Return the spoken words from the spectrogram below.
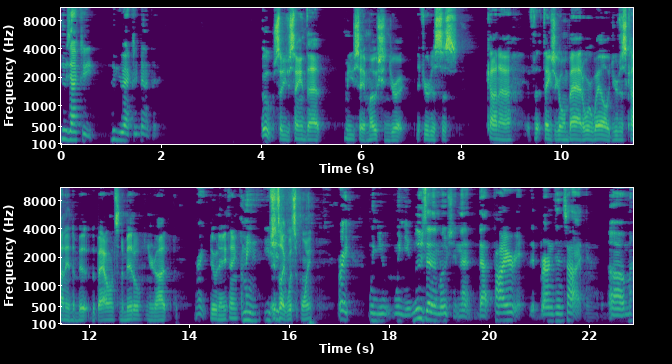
who's actually who you actually benefit? Oh, so you're saying that when you say emotion, you're if you're just kind of if things are going bad or well, you're just kind of in the mid, the balance in the middle, and you're not Right. doing anything. I mean, you should It's like, what's the point? right when you when you lose that emotion, that that fire that burns inside, um,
